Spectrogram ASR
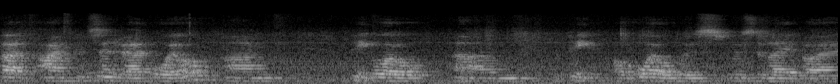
But I'm concerned about oil. Um, peak oil, um, the peak of oil was, was delayed by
